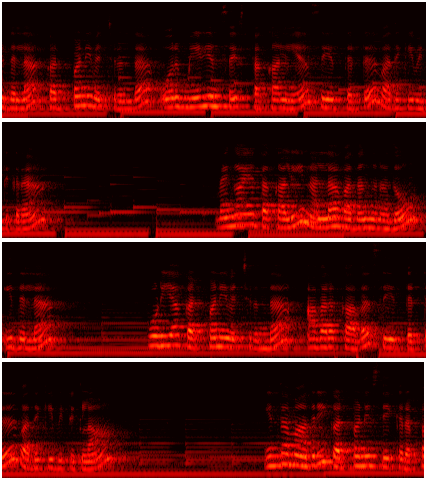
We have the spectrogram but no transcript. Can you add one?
இதில் கட் பண்ணி வச்சுருந்த ஒரு மீடியம் சைஸ் தக்காளியை சேர்த்துட்டு வதக்கி விட்டுக்கிறேன். வெங்காயம் தக்காளி நல்லா வதங்கினதும் இதில் பொடியாக கட் பண்ணி வச்சுருந்த அவரைக்காவை சேர்த்துட்டு வதக்கி விட்டுக்கலாம். இந்த மாதிரி கட் பண்ணி சேர்க்குறப்ப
